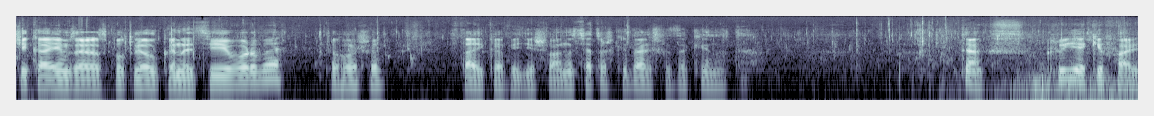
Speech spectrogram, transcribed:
Чекаємо зараз покльовки на ці ворве, того що стайка підійшла. Ну ця трошки далі закинута. Так, клює кефаль.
